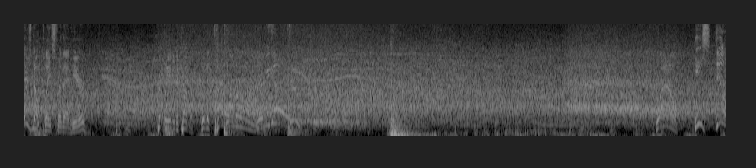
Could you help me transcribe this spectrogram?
There's no place for that here. Quickly into the cover with the title on the line. Here we go. Wow, he's still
